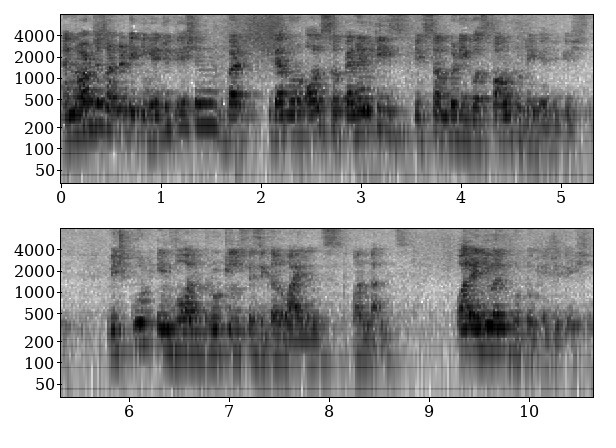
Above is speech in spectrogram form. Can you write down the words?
And not just undertaking education, but there were also penalties if somebody was found to take education, which could involve brutal physical violence on Dalits or anyone who took education.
